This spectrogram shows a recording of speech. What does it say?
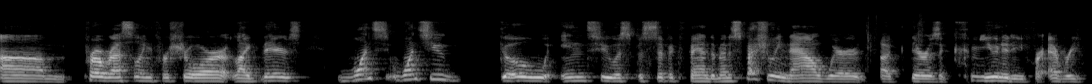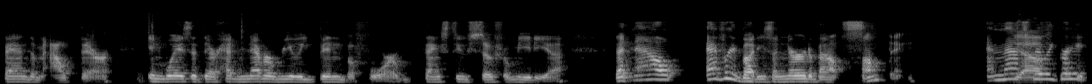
um pro wrestling for sure like there's once once you go into a specific fandom and especially now where uh, there is a community for every fandom out there in ways that there had never really been before thanks to social media that now everybody's a nerd about something. And that's Yeah. really great.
